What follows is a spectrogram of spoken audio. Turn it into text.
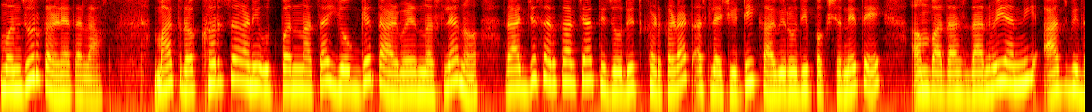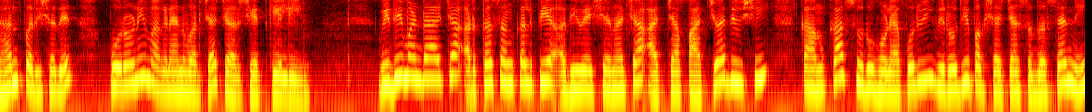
मंजूर करण्यात आला. मात्र खर्च आणि उत्पन्नाचा योग्य ताळमेळ नसल्यानं राज्य सरकारच्या तिजोरीत खडखडाट असल्याची टीका विरोधी पक्षनेते अंबादास दानवे यांनी आज विधान परिषदेत पुरवणी मागण्यांवरच्या चर्चेत केली. विधिमंडळाच्या अर्थसंकल्पीय अधिवेशनाच्या आजच्या पाचव्या दिवशी कामकाज सुरू होण्यापूर्वी विरोधी पक्षाच्या सदस्यांनी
